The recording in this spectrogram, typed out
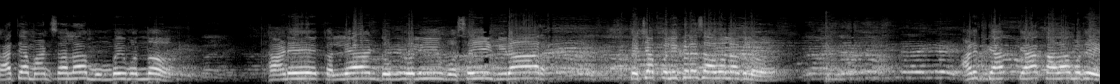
का त्या माणसाला मुंबईमधनं ठाणे कल्याण डोंबिवली वसई विरार त्याच्या पलीकडे जावं लागलं? आणि त्या त्या काळामध्ये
